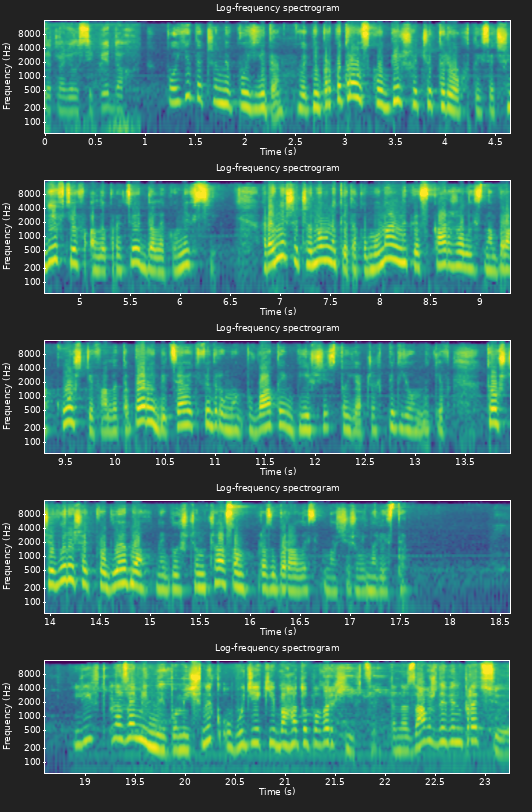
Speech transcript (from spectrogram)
ездят на велосипедах. Поїде чи не поїде? У Дніпропетровську більше чотирьох тисяч ліфтів, але працюють далеко не всі. Раніше чиновники та комунальники скаржились на брак коштів, але тепер обіцяють відремонтувати більшість стоячих підйомників. Тож чи вирішать проблему найближчим часом, розбирались наші журналісти. Ліфт – незамінний помічник у будь-якій багатоповерхівці, та назавжди він працює.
